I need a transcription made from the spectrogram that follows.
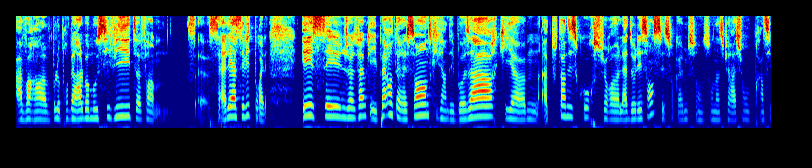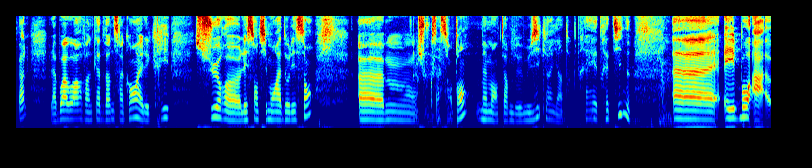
qu'avoir un- le premier album aussi vite enfin ça- allé assez vite pour elle et c'est une jeune femme qui est hyper intéressante qui vient des beaux arts qui euh, a tout un discours sur euh, l'adolescence c'est quand même son, inspiration principale elle a beau avoir 24-25 ans elle écrit sur euh, les sentiments adolescents je trouve que ça s'entend, même en termes de musique. hein, Il y a un truc très très teen. Et bon, ah,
